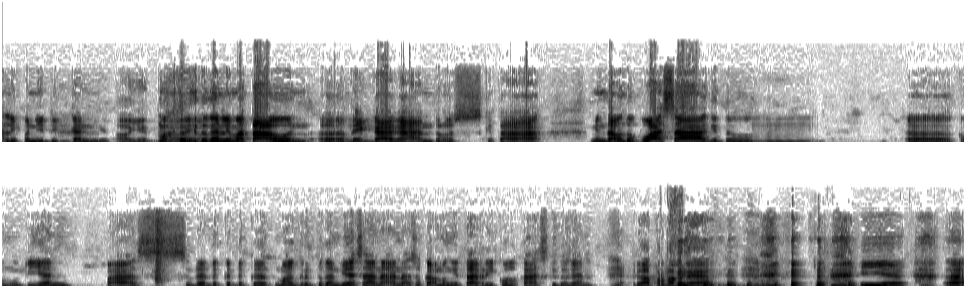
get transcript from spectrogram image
ahli pendidikan gitu. Oh, gitu. Waktu itu kan lima tahun eh, TK kan, terus kita minta untuk puasa gitu. Hmm. Eh, kemudian pas sudah deket-deket maghrib tuh kan biasa anak-anak suka mengitari kulkas gitu kan. Udah lapar banget ya. iya. Eh,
